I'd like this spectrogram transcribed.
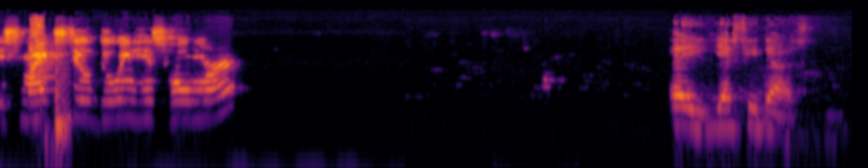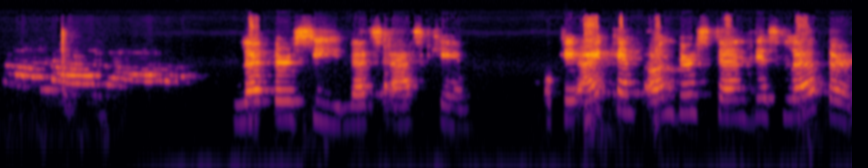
Is Mike still doing his homework? A. Yes, he does. Letter C. Let's ask him. Okay, I can't understand this letter.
